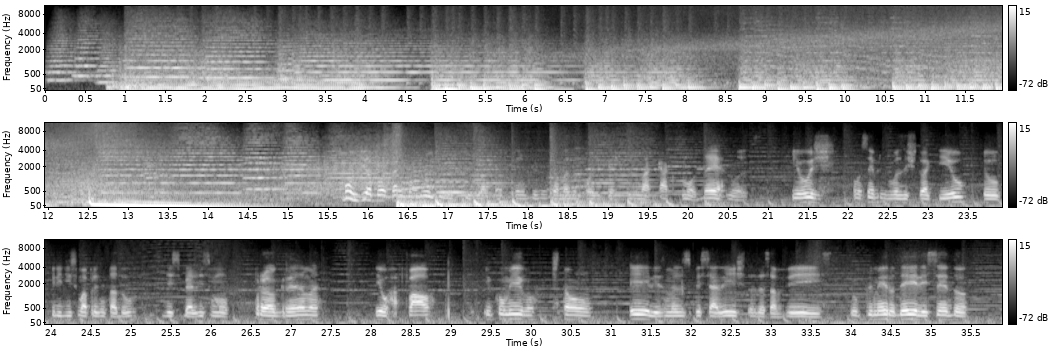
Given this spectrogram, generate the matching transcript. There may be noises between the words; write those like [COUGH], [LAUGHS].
Bom dia, boa tarde, boa noite, Bem-vindos a mais um podcast dos Macacos Modernos. E hoje, como sempre, vos estou aqui eu, seu queridíssimo apresentador desse belíssimo programa, eu, Rafal. E comigo estão eles, meus especialistas dessa vez. O primeiro deles sendo,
